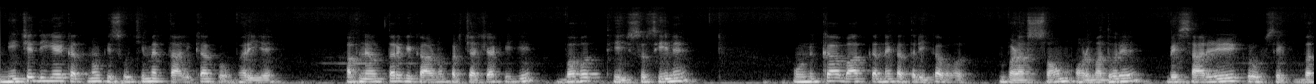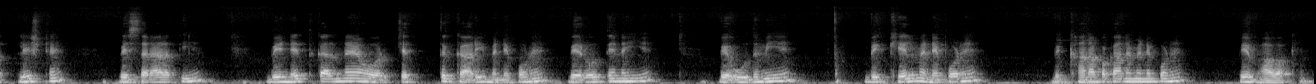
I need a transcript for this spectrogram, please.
नीचे दी गए कथनों की सूची में तालिका को भरिए। अपने उत्तर के कारणों पर चर्चा कीजिए। बहुत ही सुशील हैं। उनका बात करने का तरीका बहुत बड़ा सौम और मधुर है। वे शारीरिक रूप से बलिष्ठ हैं, वे शरारती हैं, वे नृत्य करने और चित्रकारी में निपुण हैं। वे रोते नहीं हैं, वे उद्यमी हैं, वे खेल में निपुण हैं, वे खाना पकाने में निपुण हैं, वे भावक हैं।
